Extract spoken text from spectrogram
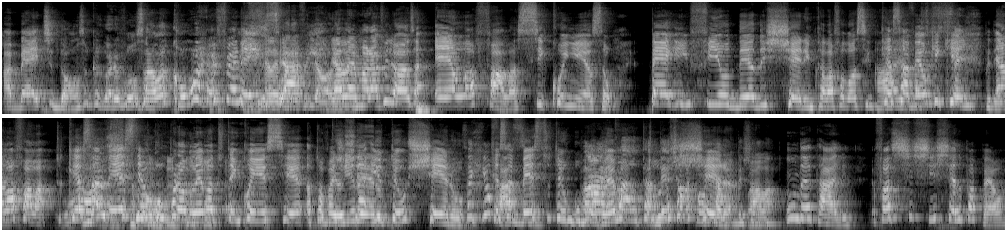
A Beth Donson, que agora eu vou usar ela como referência. Ela é maravilhosa. Ela é maravilhosa. Ela fala, se conheçam. Peguem, enfiem o dedo e cheirem. Porque ela falou assim, quer Ai, saber o que que é? sempre. Ela fala, tu quer Lógico. saber se tem algum problema, tu tem que conhecer a tua O vagina e o teu cheiro. Sabe o que eu quer faço? saber se tu tem algum Vai, problema, conta, tu deixa ela contar, cheira. deixa Vai ela. Um detalhe. Eu faço xixi cheiro papel.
